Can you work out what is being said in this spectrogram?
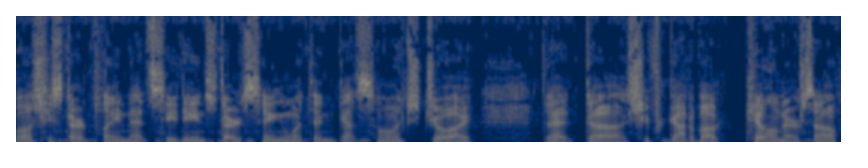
Well, she started playing that CD and started singing with it and got so much joy that uh, she forgot about killing herself.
